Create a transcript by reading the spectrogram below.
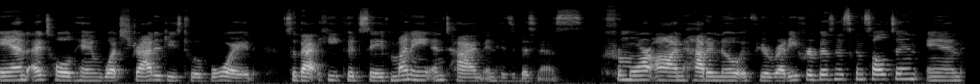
And I told him what strategies to avoid so that he could save money and time in his business. For more on how to know if you're ready for business consultant and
